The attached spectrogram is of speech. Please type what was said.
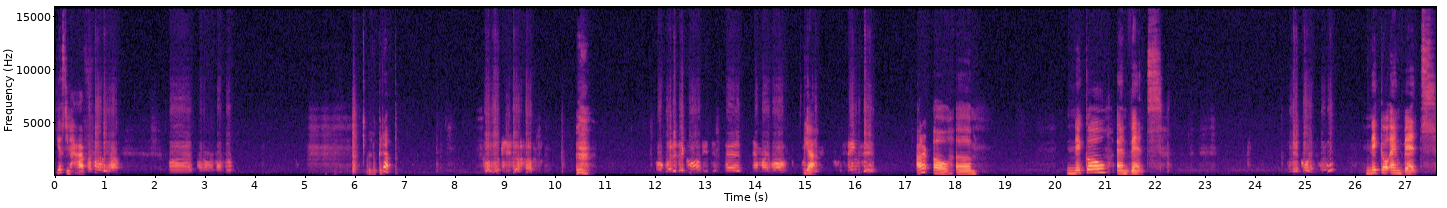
yes, you have. I probably have, but I don't remember. Look it up. Go look it up. Well, what is it called? You just said, "Am I wrong?" What's Yeah. Who sings it? I don't. Oh, um, Nico and Vinz. Nico and who? Nico and Vinz.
